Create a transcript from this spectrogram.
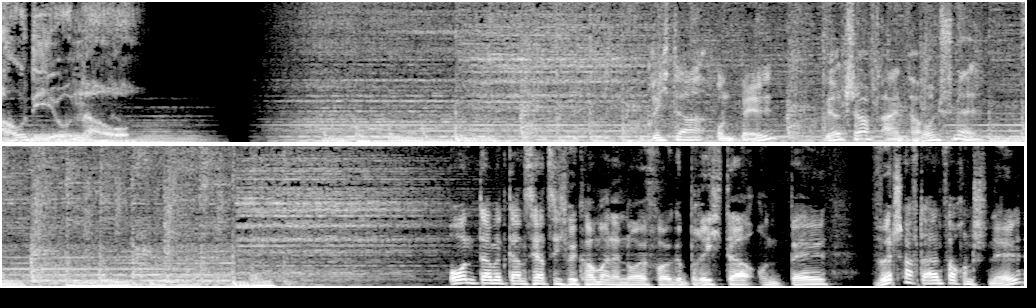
Audio Now. Richter und Bell. Wirtschaft einfach und schnell. Und damit ganz herzlich willkommen eine neue Folge Brichter und Bell. Wirtschaft einfach und schnell.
